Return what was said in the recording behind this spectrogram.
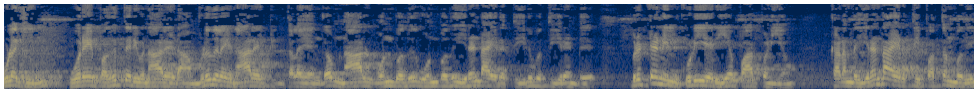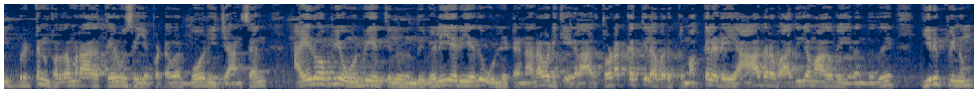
உலகின் ஒரே பகுத்தறிவு நாளேடாம். விடுதலை நாளேட்டின் தலையங்கம் நாள் ஒன்பது ஒன்பது இரண்டாயிரத்தி இருபத்தி இரண்டு. பிரிட்டனில் குடியேறிய பார்ப்பனியம். கடந்த இரண்டாயிரத்தி பத்தொன்பதில் பிரிட்டன் பிரதமராக தேர்வு செய்யப்பட்டவர் போரி ஜான்சன் ஐரோப்பிய ஒன்றியத்திலிருந்து வெளியேறியது உள்ளிட்ட நடவடிக்கைகளால் தொடக்கத்தில் அவருக்கு மக்களிடையே ஆதரவு அதிகமாகவே இருந்தது. இருப்பினும்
